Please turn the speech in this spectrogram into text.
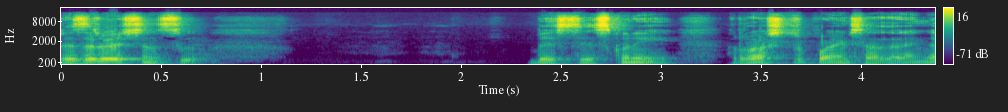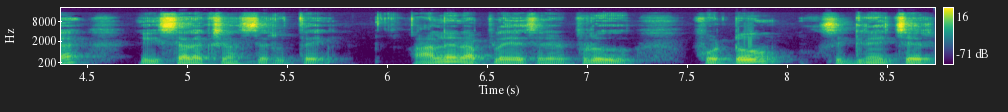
రిజర్వేషన్స్ బేస్ చేసుకొని రోస్టర్ పాయింట్స్ ఆధారంగా ఈ సెలక్షన్స్ జరుగుతాయి. ఆన్లైన్ అప్లై చేసేటప్పుడు photo signature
